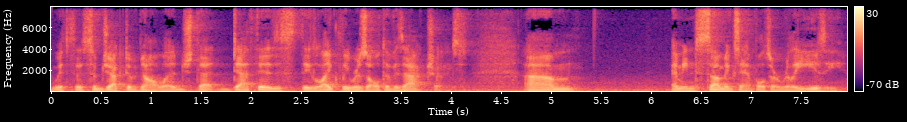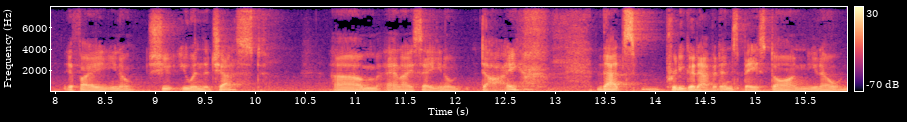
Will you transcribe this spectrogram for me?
with the subjective knowledge that death is the likely result of his actions. Um, I mean, some examples are really easy. If I, you know, shoot you in the chest um, and I say, you know, die, that's pretty good evidence based on, you know,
